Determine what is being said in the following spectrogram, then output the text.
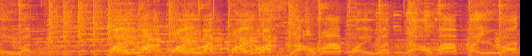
ล่อยวัด ปล่อยวัด ปล่อยวัด ปล่อยวัด อย่าเอามาปล่อยวัด อย่าเอามาปล่อยวัด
